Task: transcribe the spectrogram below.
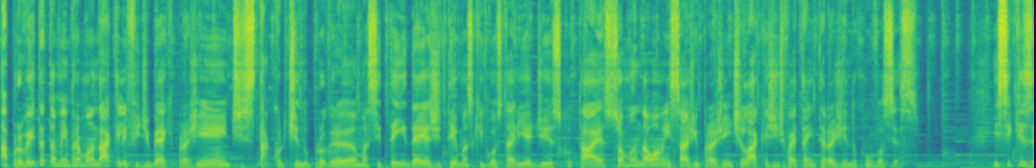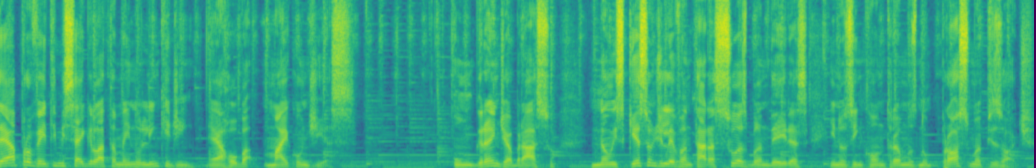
Aproveita também para mandar aquele feedback pra gente, está curtindo o programa, se tem ideias de temas que gostaria de escutar, é só mandar uma mensagem pra gente lá que a gente vai estar tá interagindo com vocês. E se quiser, aproveita e me segue lá também no LinkedIn, é arroba Dias. Um grande abraço, não esqueçam de levantar as suas bandeiras e nos encontramos no próximo episódio.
